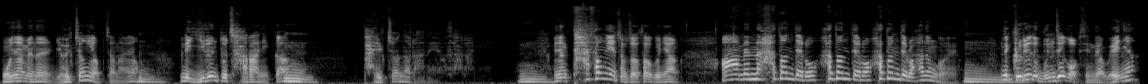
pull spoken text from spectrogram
뭐냐면은 열정이 없잖아요. 음. 근데 일은 또 잘하니까 음. 발전을 안 해요. 음. 그냥 타성에 젖어서 그냥 아 맨날 하던 대로 하던 대로 하던 대로 하는 거예요. 음. 근데 그래도 문제가 없습니다. 왜냐?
